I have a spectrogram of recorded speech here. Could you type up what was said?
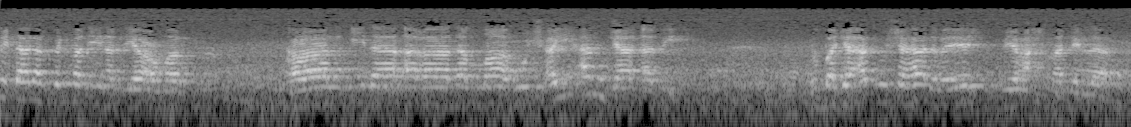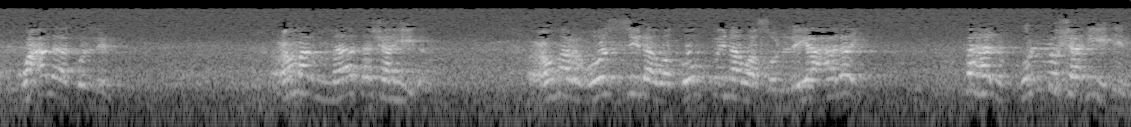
قتالا في المدينة يا عمر؟ قال إذا أراد الله شيئا جاء به. ثم جاءته الشهادة بإيش؟ برحمة الله. وعلى كل. عمر مات شهيدا. عمر غسل وكفن وصلي عليه. فهل كل شهيد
